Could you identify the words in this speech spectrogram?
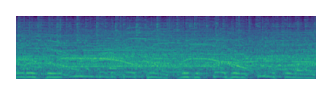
That is the end of the first half. We discover 24.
